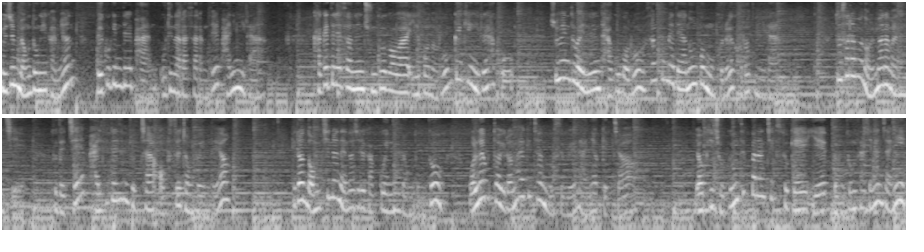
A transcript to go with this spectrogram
요즘 명동에 가면 외국인들 반, 우리나라 사람들 반입니다. 가게들에서는 중국어와 일본어로 깽깽이를 하고 쇼윈도에는 다국어로 상품에 대한 홍보 문구를 걸어둡니다. 또 사람은 얼마나 많은지 도대체 발 디딜 틈조차 없을 정도인데요. 이런 넘치는 에너지를 갖고 있는 명동도 원래부터 이런 활기찬 모습은 아니었겠죠. 여기 조금 특별한 책 속의 옛 명동 사진 한 장이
